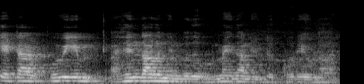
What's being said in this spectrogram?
கேட்டால் புவியும் அசைந்தாலும் என்பது உண்மைதான் என்று கூறியுள்ளார்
